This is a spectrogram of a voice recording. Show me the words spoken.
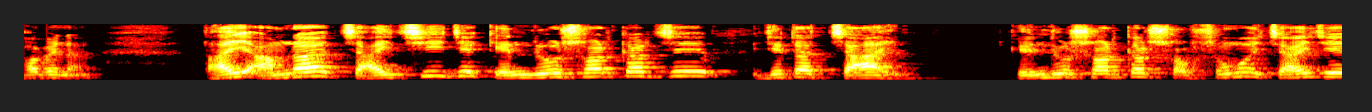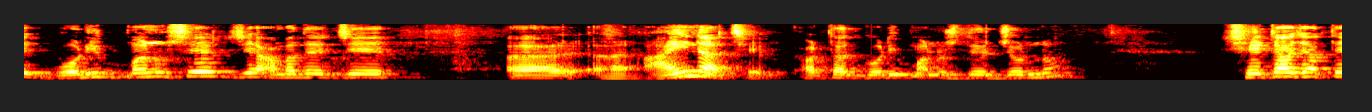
হবে না। তাই আমরা চাইছি যে কেন্দ্রীয় সরকার যে, যেটা চায়, কেন্দ্রীয় সরকার সবসময় চায় যে গরিব মানুষের যে আমাদের যে আইন আছে, অর্থাৎ গরিব মানুষদের জন্য, সেটা যাতে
